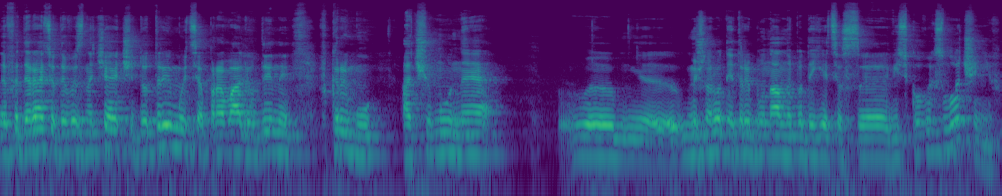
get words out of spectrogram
Федерацію, де визначають, чи дотримуються права людини в Криму. А чому не міжнародний трибунал не подається з е, військових злочинів?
